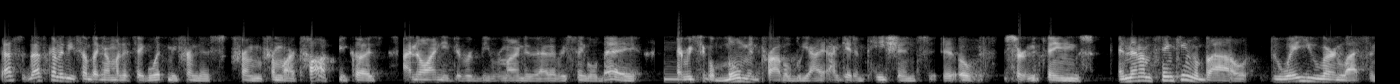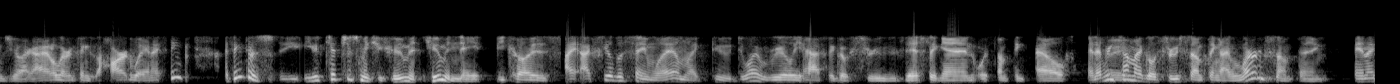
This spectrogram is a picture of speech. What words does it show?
That's that's going to be something I'm going to take with me from this from from our talk because I know I need to be reminded of that every single day, every single moment. Probably I, I get impatient over certain things, and then I'm thinking about the way you learn lessons. You're like I got to learn things the hard way, and I think I think there's you it just makes you human, human, Nate. Because I, I feel the same way. I'm like, dude, do I really have to go through this again or something else? And every right. time I go through something, I learn something. And I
